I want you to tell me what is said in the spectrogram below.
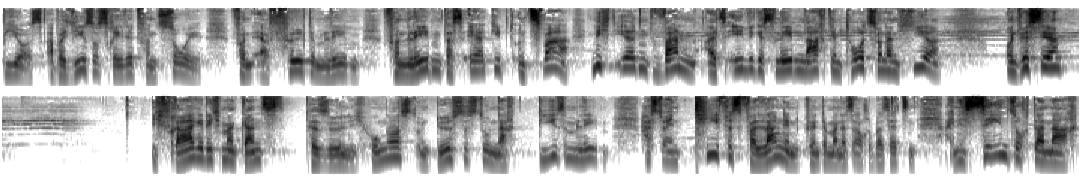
Bios. Aber Jesus redet von Zoe, von erfülltem Leben, von Leben, das er gibt. Und zwar nicht irgendwann als ewiges Leben nach dem Tod, sondern hier. Und wisst ihr, ich frage dich mal ganz persönlich, hungerst und dürstest du nach diesem Leben? Hast du ein tiefes Verlangen, könnte man das auch übersetzen, eine Sehnsucht danach,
